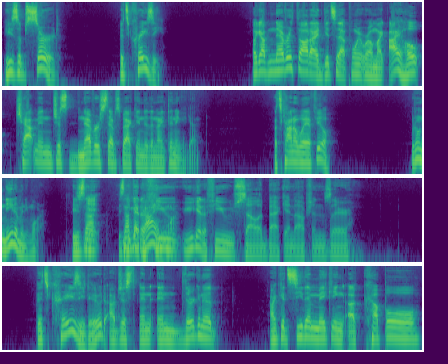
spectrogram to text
He's absurd. It's crazy. Like I've never thought I'd get to that point where I'm like, I hope Chapman just never steps back into the ninth inning again. That's kind of the way I feel. We don't need him anymore. He's not. Yeah, he's not you that guy few, anymore. You get a few solid back end options there. It's crazy, dude. I just and and they're gonna. I could see them making a couple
